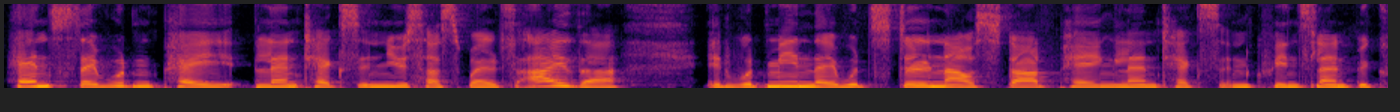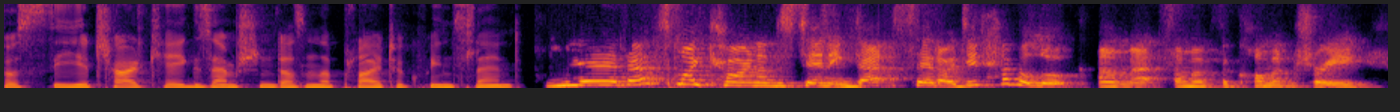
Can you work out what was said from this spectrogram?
hence they wouldn't pay land tax in New South Wales either, it would mean they would still now start paying land tax in Queensland because the childcare exemption doesn't apply to Queensland. Yeah, that's my current understanding. That said, I did have a look um, at some of the commentary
